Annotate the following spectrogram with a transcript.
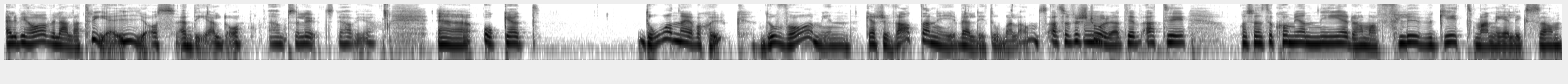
eller vi har väl alla tre i oss en del då. Absolut, det har vi ju. Eh, och att då när jag var sjuk, då var min kanske vatten i väldigt obalans. Alltså förstår mm. du? Att, jag, att det, och sen så kommer jag ner, då har man flugit, man är liksom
